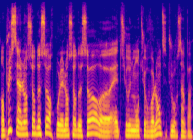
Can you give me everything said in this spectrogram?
En plus, c'est un lanceur de sorts. Pour les lanceurs de sorts, être sur une monture volante, c'est toujours sympa.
